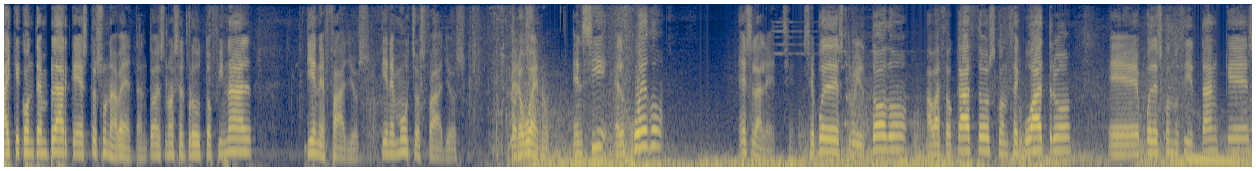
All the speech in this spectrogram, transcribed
hay que contemplar que esto es una beta, entonces no es el producto final. Tiene fallos, tiene muchos fallos. Pero bueno, en sí el juego es la leche. Se puede destruir todo a bazocazos con C4. eh, puedes conducir tanques,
